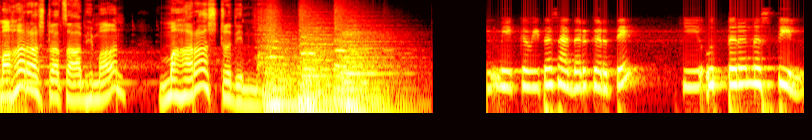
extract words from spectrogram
महाराष्ट्राचा अभिमान महाराष्ट्र दिनमा मी एक कविता सादर करते की उत्तरं नसतील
